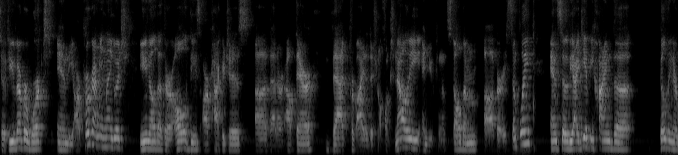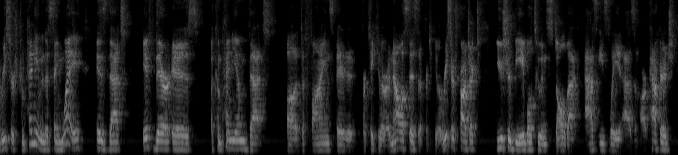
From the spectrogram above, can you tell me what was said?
So if you've ever worked in the R programming language, you know that there are all of these R packages uh, that are out there that provide additional functionality and you can install them uh, very simply. And so the idea behind the building a research compendium in the same way is that if there is a compendium that uh, defines a particular analysis, a particular research project, you should be able to install that as easily as an R package,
